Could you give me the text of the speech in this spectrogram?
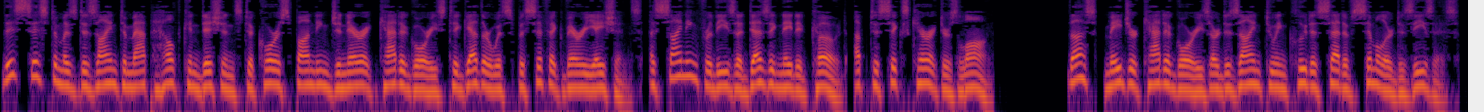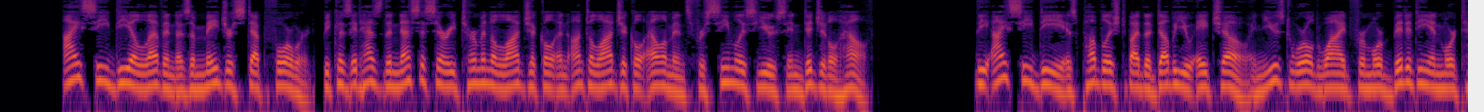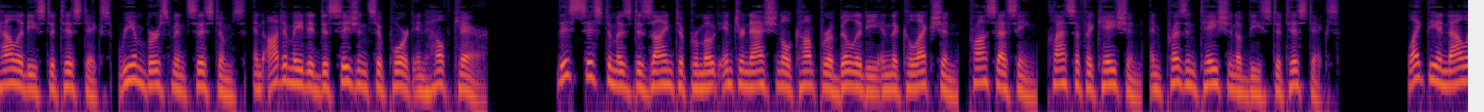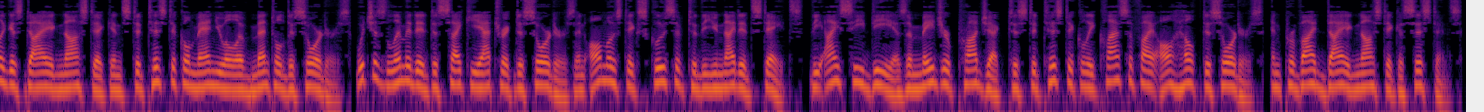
This system is designed to map health conditions to corresponding generic categories together with specific variations, assigning for these a designated code, up to six characters long. Thus, major categories are designed to include a set of similar diseases. ICD-11 is a major step forward, because it has the necessary terminological and ontological elements for seamless use in digital health. The ICD is published by the WHO and used worldwide for morbidity and mortality statistics, reimbursement systems, and automated decision support in health care. This system is designed to promote international comparability in the collection, processing, classification, and presentation of these statistics. Like the analogous Diagnostic and Statistical Manual of Mental Disorders which is limited to psychiatric disorders and almost exclusive to the United States, the ICD is a major project to statistically classify all health disorders, and provide diagnostic assistance.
